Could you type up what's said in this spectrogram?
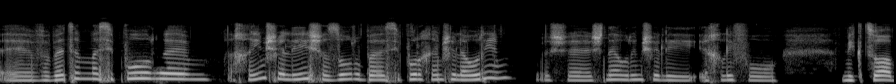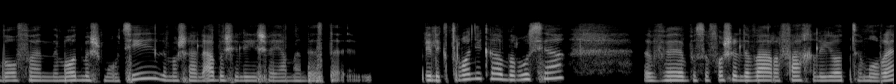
אה, ובעצם הסיפור אה, החיים שלי שזור בסיפור החיים של ההורים, ששני ההורים שלי החליפו מקצוע באופן מאוד משמעותי, למשל אבא שלי שהיה מהנדס אלקטרוניקה ברוסיה, ובסופו של דבר הפך להיות מורה,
